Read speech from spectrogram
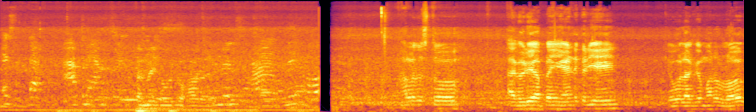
એ સદ્દા, આપણે આમ કરીએ. હાલો દોસ્તો આ વીડિયો આપણે અહીં એન્ડ કરીએ. કેવો લાગ્યો મારો વ્લોગ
